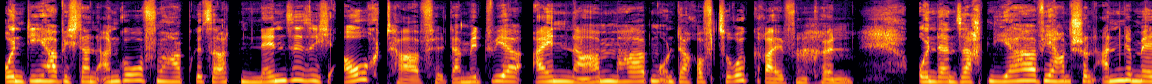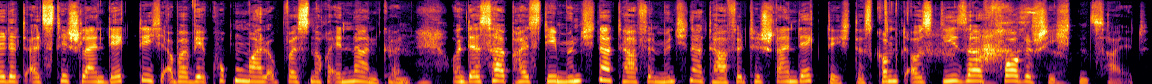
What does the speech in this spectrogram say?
Und die habe ich dann angerufen und habe gesagt, nennen Sie sich auch Tafel, damit wir einen Namen haben und darauf zurückgreifen können. Und dann sagten, ja, wir haben schon angemeldet als Tischlein deck dich, aber wir gucken mal, ob wir es noch ändern können. Mhm. Und deshalb heißt die Münchner Tafel Münchner Tafel Tischlein deck dich. Das kommt aus dieser Ach. Vorgeschichtenzeit.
